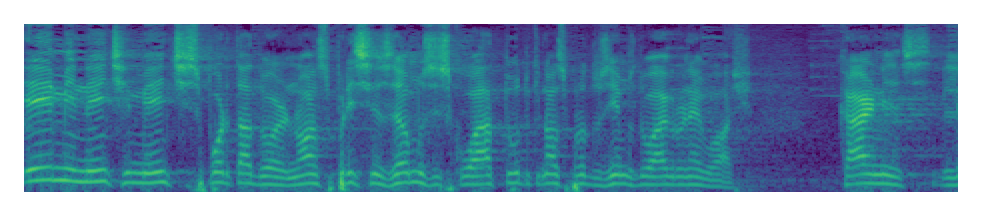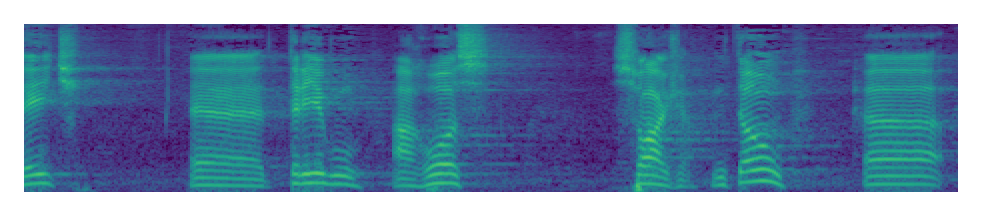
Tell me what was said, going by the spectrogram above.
eminentemente exportador. Nós precisamos escoar tudo que nós produzimos do agronegócio: carnes, leite, é, trigo, arroz, soja. Então, uh,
